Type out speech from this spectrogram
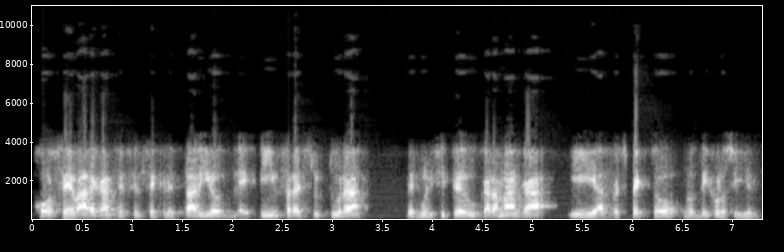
José Vargas es el secretario de Infraestructura del municipio de Bucaramanga y al respecto nos dijo lo siguiente.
